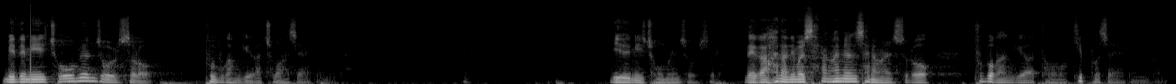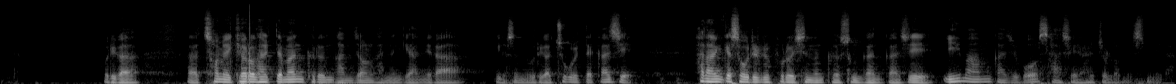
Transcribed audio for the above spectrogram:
믿음이 좋으면 좋을수록 부부 관계가 좋아져야 됩니다. 예. 믿음이 좋으면 좋을수록 내가 하나님을 사랑하면 사랑할수록 부부 관계가 더 깊어져야 되는 겁니다. 우리가 어, 처음에 결혼할 때만 그런 감정을 갖는 게 아니라 이것은 우리가 죽을 때까지 하나님께서 우리를 부르시는 그 순간까지 이 마음 가지고 사셔야 할 줄로 믿습니다.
